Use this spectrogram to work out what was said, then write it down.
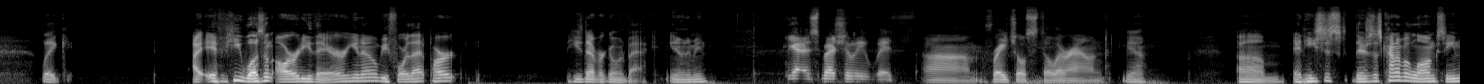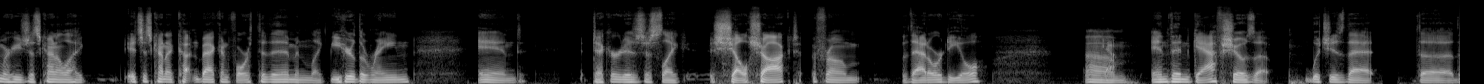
like, I if he wasn't already there, you know, before that part, he's never going back. You know what I mean? Yeah, especially with um, Rachel still around. Yeah. Um, and he's just there's this kind of a long scene where he's just kind of like it's just kind of cutting back and forth to them, and like you hear the rain, and Deckard is just like shell shocked from that ordeal. Um, and then Gaff shows up, which is that the, the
